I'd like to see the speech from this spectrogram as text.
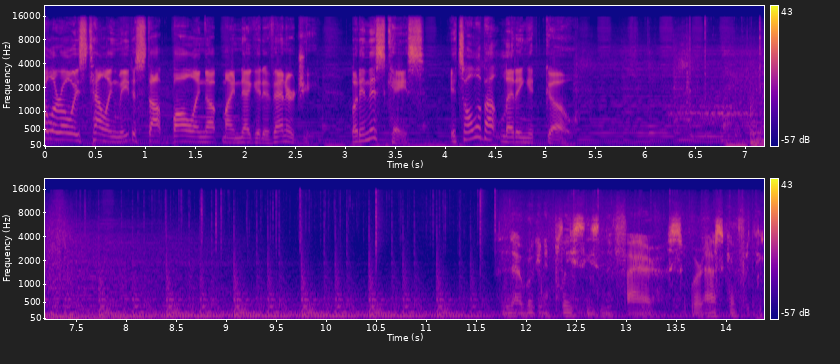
People are always telling me to stop balling up my negative energy, but in this case, it's all about letting it go. Now we're going to place these in the fire. So we're asking for the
